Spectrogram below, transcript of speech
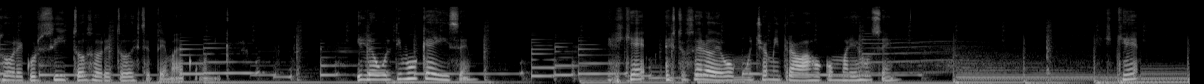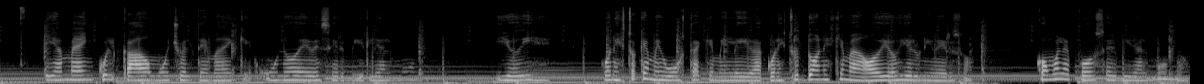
sobre cursitos, sobre todo este tema de comunicar. Y lo último que hice es que esto se lo debo mucho a mi trabajo con María José. Es que ella me ha inculcado mucho el tema de que uno debe servirle al mundo. Y yo dije, con esto que me gusta, que me eleva, con estos dones que me ha dado Dios y el universo, ¿cómo le puedo servir al mundo?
